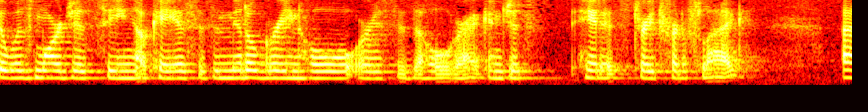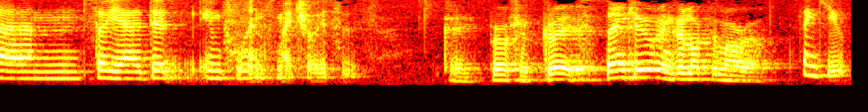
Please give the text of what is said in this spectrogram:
it was more just seeing, okay, is this a middle green hole or is this a hole where I can just hit it straight for the flag? Um, so yeah, it did influence my choices. Okay, perfect, great. Thank you and good luck tomorrow. Thank you.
